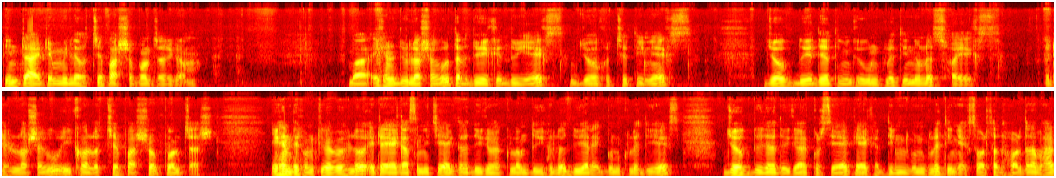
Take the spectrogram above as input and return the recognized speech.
তিনটা আইটেম মিলে হচ্ছে পাঁচশো পঞ্চাশ গ্রাম। বা এখানে দুই লসাগু, তাহলে দুই একে দুই এক্স যোগ হচ্ছে তিন এক্স যোগ দুই দিয়ে তিনকে গুণ করলে তিন দুনে ছয় এক্স। এটা হলো লসাগু ইকুয়াল হচ্ছে পাঁচশো পঞ্চাশ। এখানে দেখুন কীভাবে হলো, এটা এক আছে নিচে, এক দ্বারা দুইকে ভাগ করলাম দুই হলো, দুই আর এক গুণ করলে দুই এক্স, যোগ দুই দ্বারা দুইকে ভাগ করছে এক এক আর তিন গুণ করলে তিন এক্স, অর্থাৎ হর দ্বারা ভাগ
